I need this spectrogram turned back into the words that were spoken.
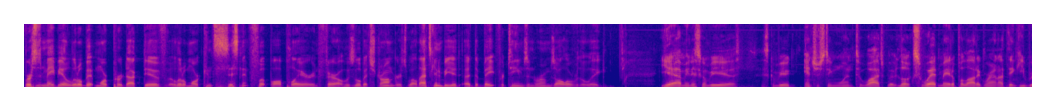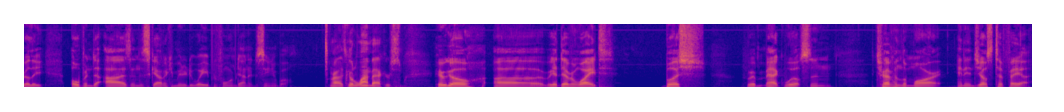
versus maybe a little bit more productive, a little more consistent football player in Ferrell, who's a little bit stronger as well. That's going to be a, a debate for teams and rooms all over the league. Yeah, I mean it's going to be a it's going to be an interesting one to watch. But look, Sweat made up a lot of ground. I think he really opened the eyes in the scouting community the way he performed down at the Senior Bowl. All right, let's go to linebackers. Here we go. Uh, we got Devin White, Bush, we Mack Wilson, Trevor Lamar, and then Joseph Tafea,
